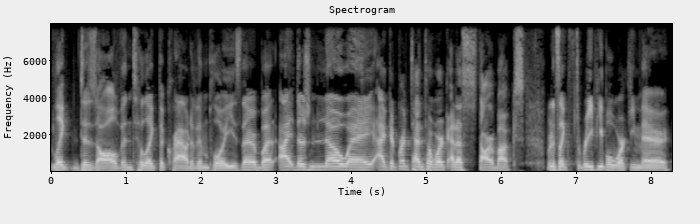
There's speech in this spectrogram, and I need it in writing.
like dissolve into like the crowd of employees there, but I there's no way I could pretend to work at a Starbucks when it's like three people working there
